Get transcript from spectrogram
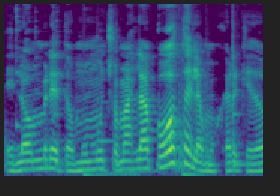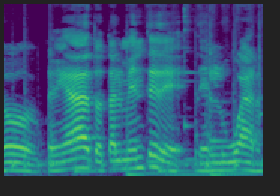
el hombre tomó mucho más la posta y la mujer quedó pegada totalmente del lugar.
